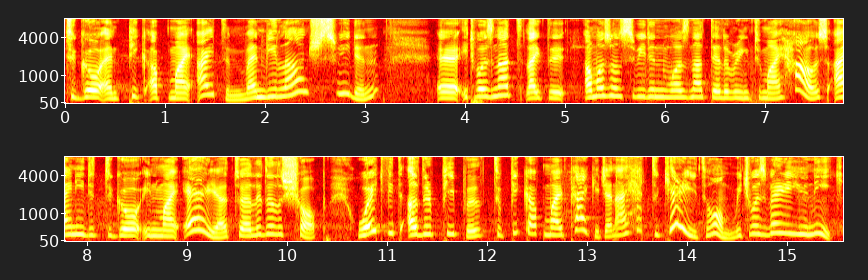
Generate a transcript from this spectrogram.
to go and pick up my item. When we launched Sweden, uh, it was not like the Amazon Sweden was not delivering to my house. I needed to go in my area to a little shop, wait with other people to pick up my package, and I had to carry it home, which was very unique.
